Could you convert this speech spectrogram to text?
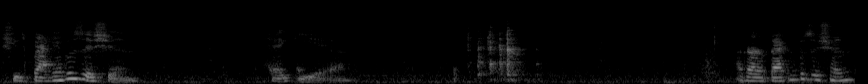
She's back in position. Heck yeah. Got her back in position.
